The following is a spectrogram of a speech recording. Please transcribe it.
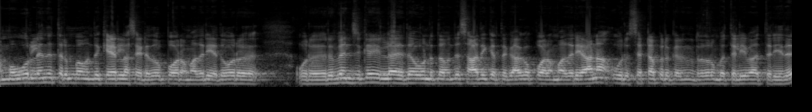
நம்ம ஊர்லேருந்து திரும்ப வந்து கேரளா சைடு ஏதோ போகிற மாதிரி ஏதோ ஒரு ஒரு ரிவெஞ்சுக்கு இல்லை ஏதோ ஒன்றத்தை வந்து சாதிக்கிறதுக்காக போகிற மாதிரியான ஒரு செட்டப் இருக்குங்கிறது ரொம்ப தெளிவாக தெரியுது.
